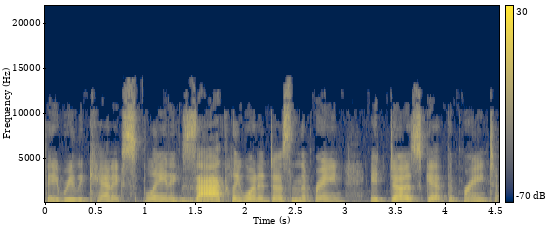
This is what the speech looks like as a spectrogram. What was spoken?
they really can't explain exactly what it does in the brain. It does get the brain to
